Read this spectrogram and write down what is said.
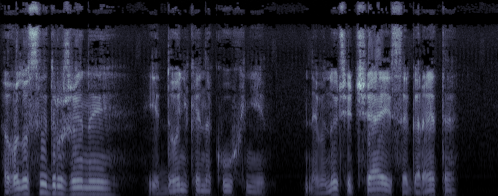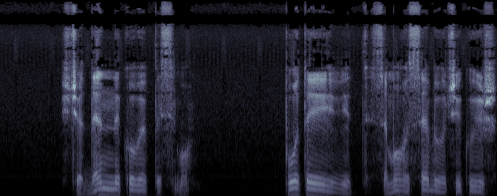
голоси дружини і доньки на кухні, неминучий чай і сигарета, щоденникове письмо. Потай від самого себе очікуєш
